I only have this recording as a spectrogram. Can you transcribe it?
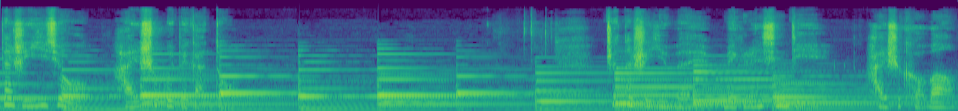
但是依旧还是会被感动。还是渴望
